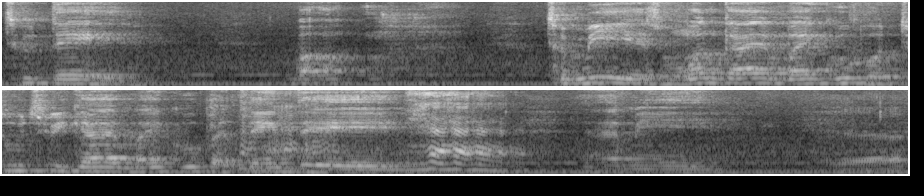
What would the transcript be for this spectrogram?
today, but to me, it's one guy in my group or two, three guy in my group. I think they, I mean, uh,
